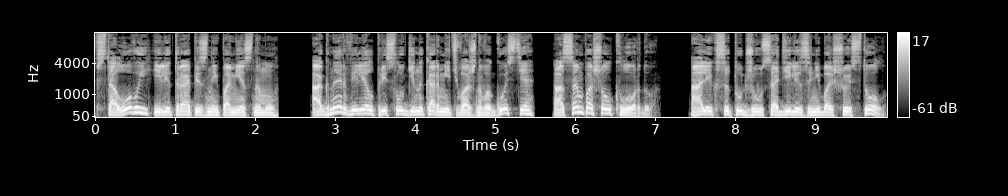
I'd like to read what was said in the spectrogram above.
В столовой или трапезной по-местному Агнер велел прислуге накормить важного гостя, а сам пошел к лорду. Алекса тут же усадили за небольшой стол,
